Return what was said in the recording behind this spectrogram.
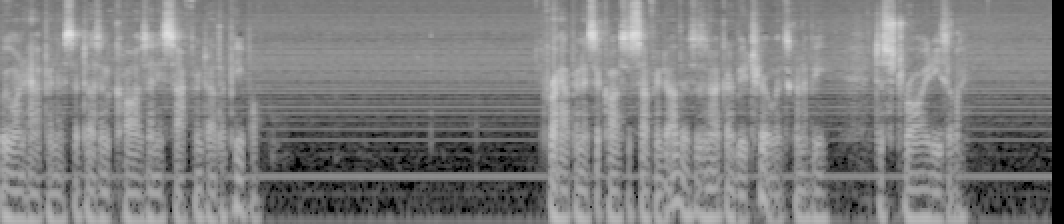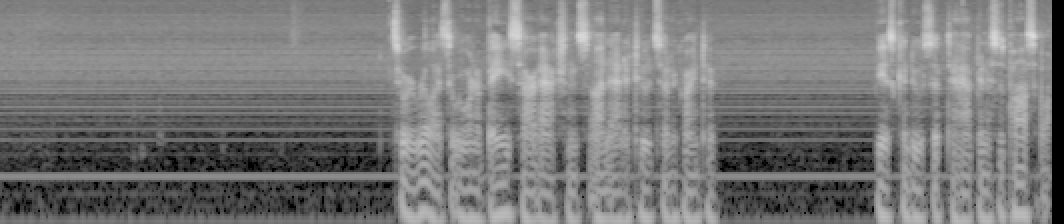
We want happiness that doesn't cause any suffering to other people. For happiness that causes suffering to others is not going to be true. It's going to be destroyed easily. So we realize that we want to base our actions on attitudes that are going to be as conducive to happiness as possible.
